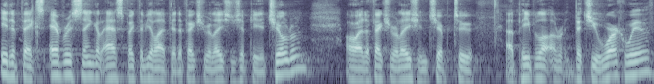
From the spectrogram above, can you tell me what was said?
It affects every single aspect of your life. It affects your relationship to your children, or it affects your relationship to uh, people uh, that you work with.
